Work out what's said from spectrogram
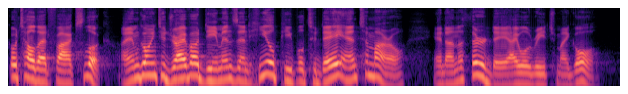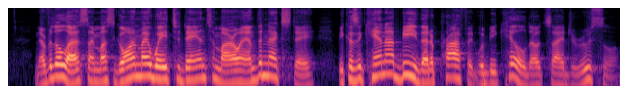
Go tell that fox, Look, I am going to drive out demons and heal people today and tomorrow, and on the third day I will reach my goal. Nevertheless, I must go on my way today and tomorrow and the next day because it cannot be that a prophet would be killed outside Jerusalem.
